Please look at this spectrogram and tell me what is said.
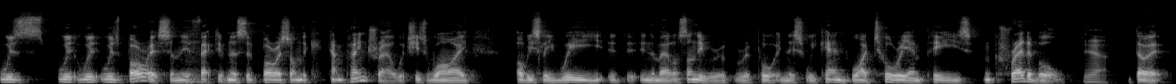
was was, was Boris and the mm. effectiveness of Boris on the campaign trail, which is why obviously we in the Mail on Sunday were reporting this weekend why Tory MPs incredible, yeah, though it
